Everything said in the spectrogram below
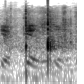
That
